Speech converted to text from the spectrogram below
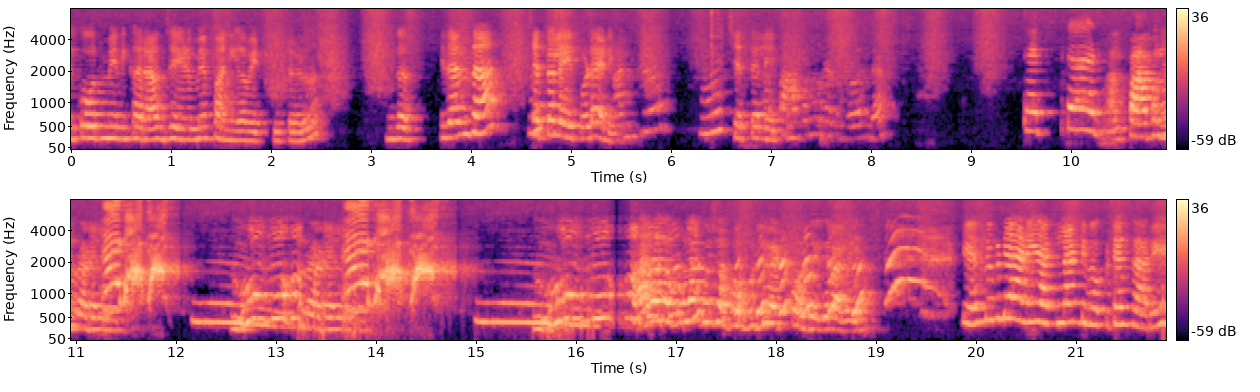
ఈ కొత్తిమీరని ఖరాబ్ చేయడమే పనిగా పెట్టుకుంటాడు. ఇంకా ఇదంతా చెత్తలేపు డాడీ. చెత్తలేపు వాళ్ళ పాపలు ఎందుకు డాడీ అట్లాంటివి ఒకటేసారి.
